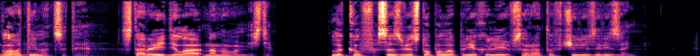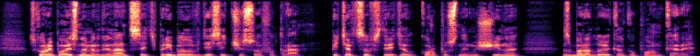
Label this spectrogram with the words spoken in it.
Глава 13. Старые дела на новом месте. Лыков со Звестопола приехали в Саратов через Рязань. Скорый поезд номер 12 прибыл в 10 часов утра. Питерцев встретил корпусный мужчина с бородой, как у Пуанкаре,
